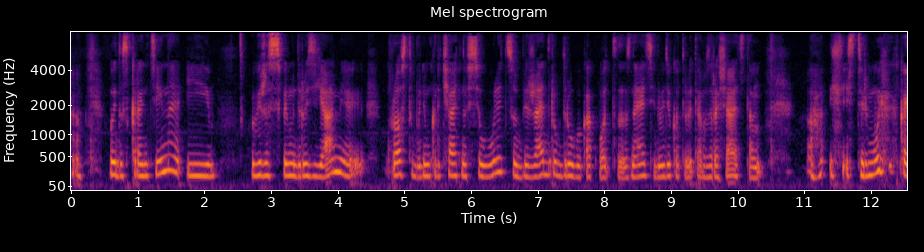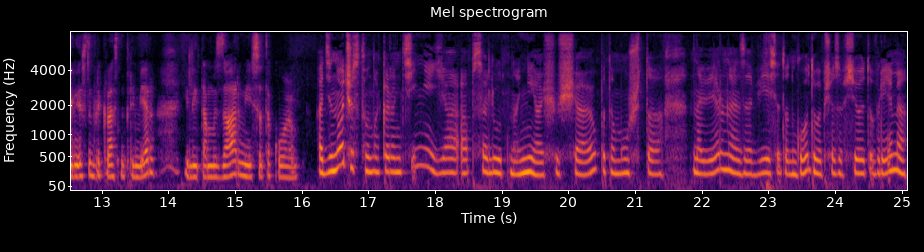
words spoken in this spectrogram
выйду с карантина и увижу со своими друзьями, просто будем кричать на всю улицу, бежать друг к другу, как вот, знаете, люди, которые там возвращаются там из тюрьмы, конечно, прекрасный пример, или там из армии и все такое. Одиночество на карантине я абсолютно не ощущаю, потому что, наверное, за весь этот год и вообще за все это время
